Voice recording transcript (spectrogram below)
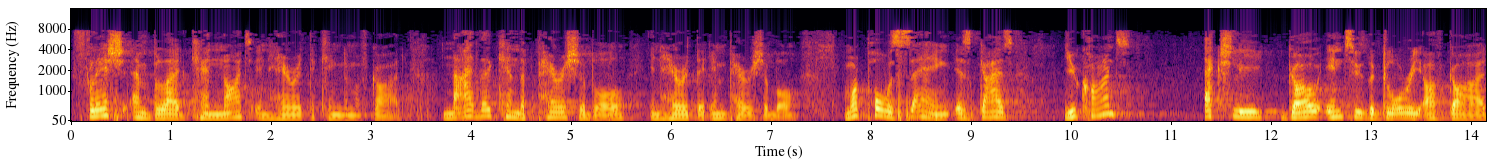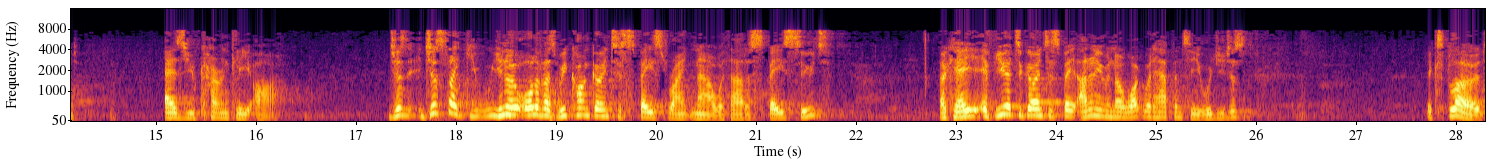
Flesh and blood cannot inherit the kingdom of God. Neither can the perishable inherit the imperishable. And what Paul was saying is, guys, you can't actually go into the glory of God as you currently are. Just, just like you, you know, all of us, we can't go into space right now without a spacesuit. Okay, if you had to go into space, I don't even know what would happen to you. Would you just explode?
